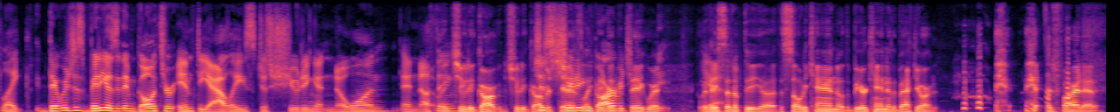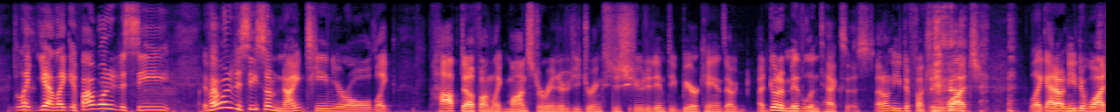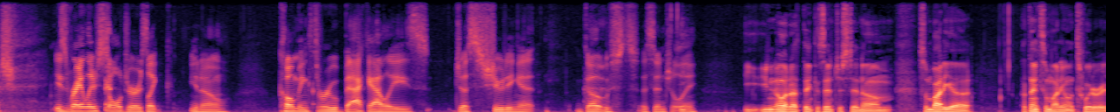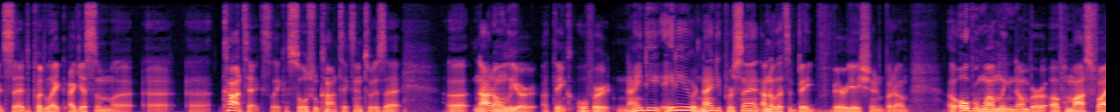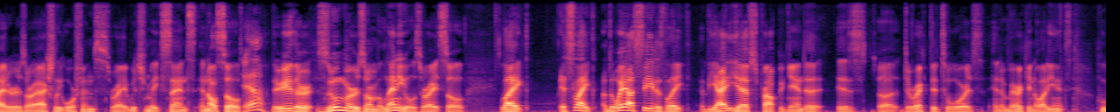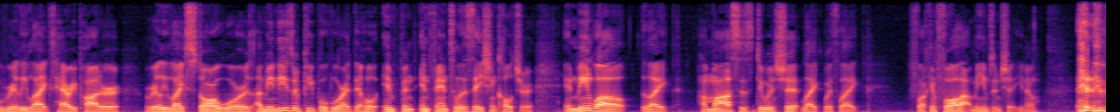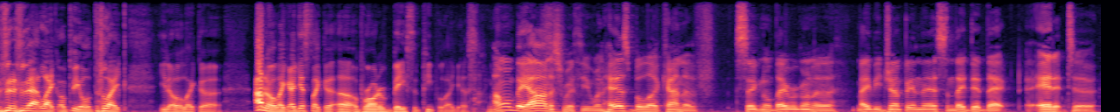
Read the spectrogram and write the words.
like there was just videos of them going through empty alleys just shooting at no one and nothing. Like shooting garbage, shooting garbage Just cans, shooting like garbage- they did the thing where, where Yeah. they set up the uh, the soda can or the beer can in the backyard and fired at it. like yeah, like if I wanted to see if I wanted to see some 19-year-old like hopped up on like monster energy drinks just shoot at empty beer cans, I would I'd go to Midland, Texas. I don't need to fucking watch like I don't need to watch Israeli soldiers like, you know, combing through back alleys just shooting at ghosts essentially. you know what I think is interesting? Um, somebody, uh, I think somebody on Twitter had said to put like I guess some uh, uh, uh, context, like a social context into it, is that uh, not only are I think over 90, 80 or ninety percent. I know that's a big variation, but um, an overwhelming number of Hamas fighters are actually orphans, right? Which makes sense, and also Yeah. they're either Zoomers or millennials, right? So like it's like the way I see it is like the IDF's propaganda is uh, directed towards an American audience who really likes Harry Potter, really likes Star Wars. I mean, these are people who are at the whole infant infantilization culture, and meanwhile, like Hamas is doing shit like with like fucking Fallout memes and shit, you know, that like appeal to like you know like a. I don't know, like I guess like a, a broader base of people, I guess. I'm gonna be honest with you. When Hezbollah kind of signaled they were gonna maybe jump in this, and they did that edit to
